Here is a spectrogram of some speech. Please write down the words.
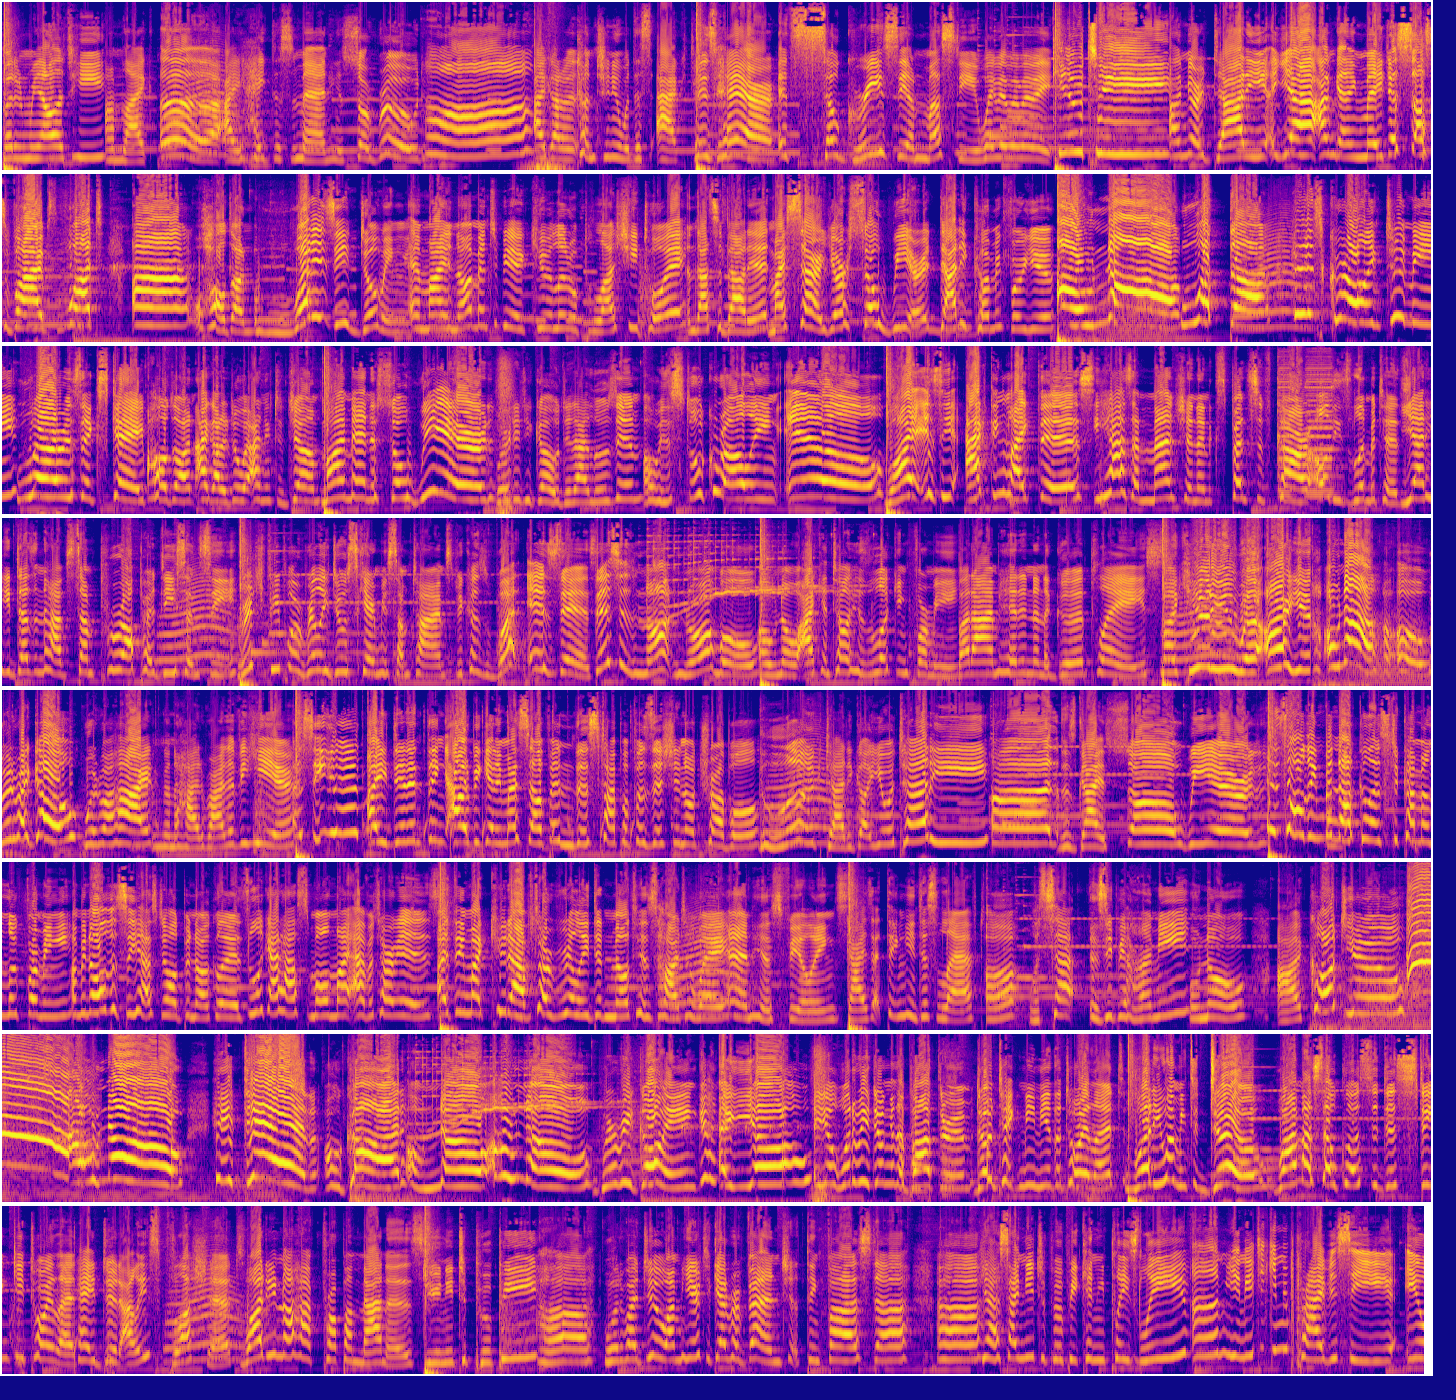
But in reality, I'm like, ugh, I hate this man. He's so rude. Aww. I gotta continue with this act. His hair, it's so greasy and musty. Wait, wait, wait, wait, wait. Cutie, I'm your daddy. Yeah, I'm getting major sus vibes. What? Uh, hold on. What is he doing? Am I not meant to be a cute little plushy toy? And that's about it? My sir, you're so weird. Daddy coming for you. Oh no! What the? He's crawling to me. Where is escape? Hold on, I gotta do it. I need to jump. My man is so weird. Where did he go? Did I lose him? Oh, he's still crawling. Ew. Why is he acting like this? He has a mansion, an expensive car, all these limited, yet he doesn't have some proper decency. Rich people really do scare me sometimes because what is this? This is not normal. Oh no, I can tell he's looking for me, but I'm hidden in a good place. My cutie, where are you? Oh no! Uh oh, where do I go? Where do I hide? I'm gonna hide right over here. I see him. I didn't think I would be getting myself in this type of position or trouble. Look, daddy got you a teddy. Uh, this guy is so weird. He's holding binoculars to come and look for me. I mean, obviously he has to hold binoculars. Look at how small my avatar is. I think my cute avatar really did melt his heart away and his feelings. Guys, I think he just left. Oh, what's that? Is he behind me? Oh no, I caught you. Ah! Oh no! He did! Oh god! Oh no! Oh no! Where we going? Hey yo! Hey yo, what are we doing in the bathroom? Don't take me near the toilet. What do you want me to do? Why am I so close to this stinky toilet? Hey dude, at least flush it. Why do you not have proper manners? Do you need to poopy? Uh, what do I do? I'm here to get revenge. Think fast. Uh, uh, yes, I need to poopy. Can you please leave? Um, you need to give me privacy. Ew,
